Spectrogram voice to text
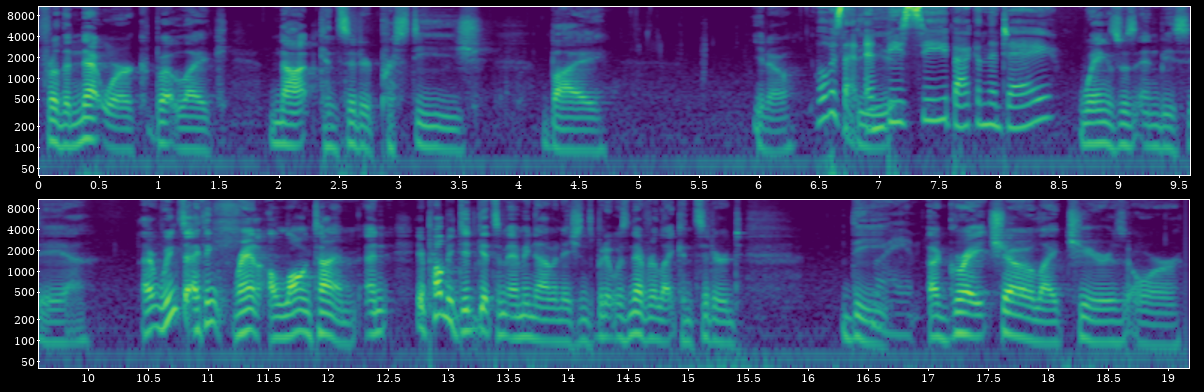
for the network, but like not considered prestige by you know. what was that NBC back in the day Wings was NBC, yeah. Uh, Wings, I think, ran a long time, and it probably did get some Emmy nominations, but it was never like considered the Right. a great show like Cheers or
